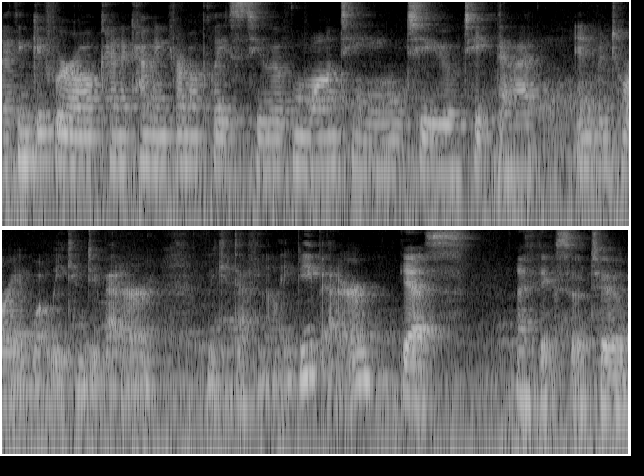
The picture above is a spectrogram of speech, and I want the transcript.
I think if we're all kind of coming from a place too of wanting to take that inventory of what we can do better, we can definitely be better. Yes, I think so too.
